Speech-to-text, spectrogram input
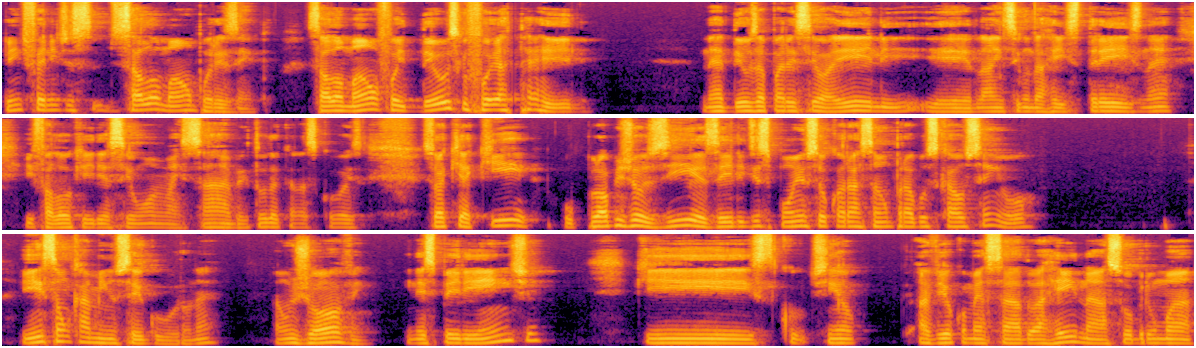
bem diferente de Salomão, por exemplo. Salomão foi Deus que foi até ele. Né? Deus apareceu a ele lá em 2 Reis 3, né? e falou que ele ia ser um homem mais sábio, todas aquelas coisas. Só que aqui, o próprio Josias, ele dispõe o seu coração para buscar o Senhor. E esse é um caminho seguro, né? É um jovem inexperiente que tinha, havia começado a reinar sobre uma,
